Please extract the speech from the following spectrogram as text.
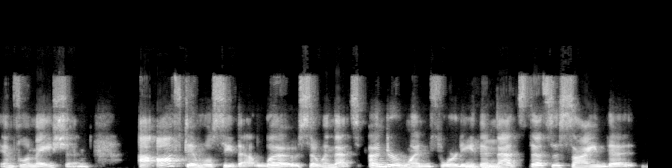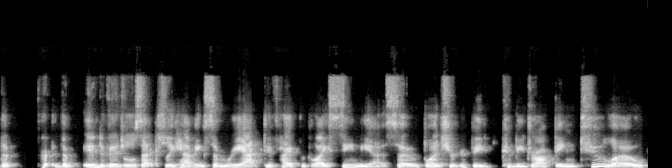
inflammation. I often will see that low. So when that's under 140, mm-hmm. then that's that's a sign that the the individual is actually having some reactive hypoglycemia. So blood sugar could be, could be dropping too low,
